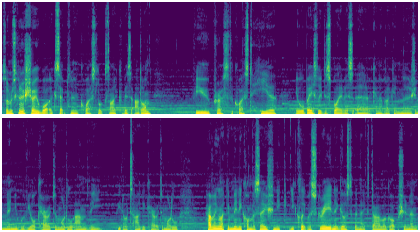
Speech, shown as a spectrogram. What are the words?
So I'm just going to show you what accepting a quest looks like this add-on. If you press the quest here, it will basically display this uh, kind of like immersion menu with your character model and the you know target character model having like a mini conversation you, you click the screen it goes to the next dialogue option and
